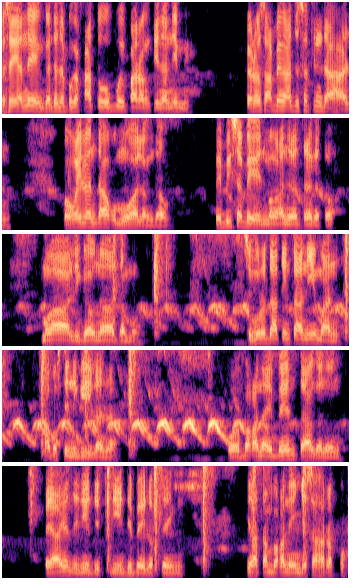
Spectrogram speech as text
Kasi ano eh, ganda ng pagkakatubo eh, parang tinanim eh. Pero sabi nga doon sa tindahan, okay lang daw, kumuha lang daw. So, ibig sabihin, mga ano lang talaga to, mga ligaw na damo. Siguro dating taniman, tapos tinigilan na. Or baka na ibenta, ganun. Kaya yan, i-develop na yung tinatambakan na yun sa harap oh.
